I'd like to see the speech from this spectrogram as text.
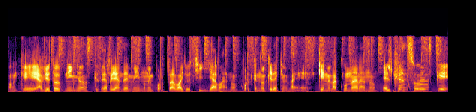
Aunque había otros niños que se rían de mí, no me importaba, yo chillaba, ¿no? Porque no quería que me, que me vacunara, ¿no? El caso es que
